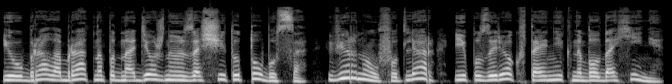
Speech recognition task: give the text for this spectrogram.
и убрал обратно под надежную защиту тубуса, вернул футляр и пузырек в тайник на балдахине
